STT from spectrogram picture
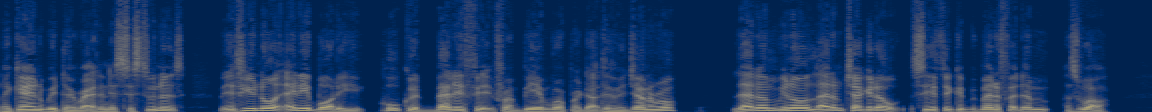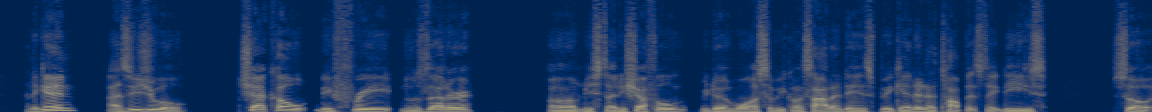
Again, we're directing this to students. But if you know anybody who could benefit from being more productive in general, let them, you know, let them check it out. See if it could benefit them as well. And again, as usual, check out the free newsletter, um, the study shuffle. We do it once a week on Saturdays. We get into topics like these. So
